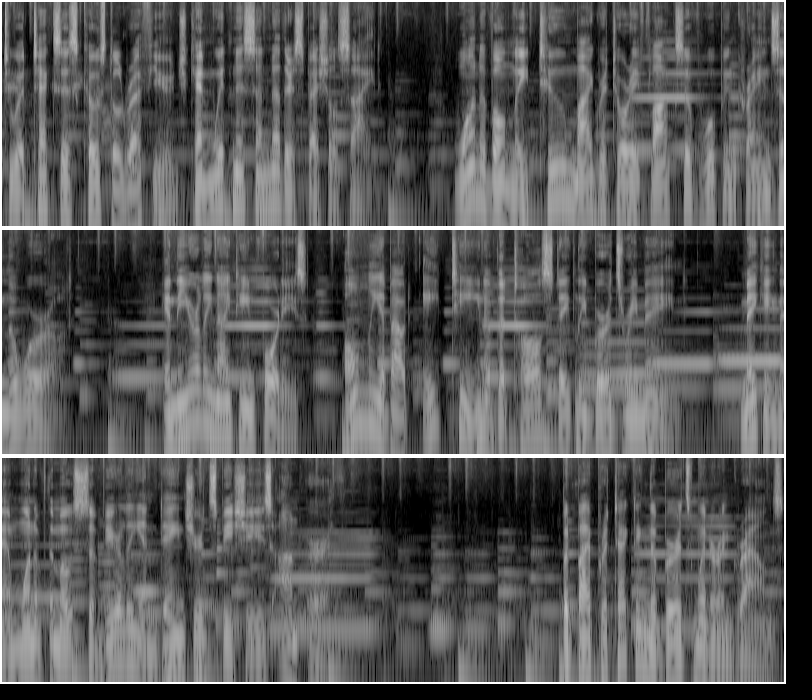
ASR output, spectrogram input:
to a Texas coastal refuge can witness another special sight, one of only two migratory flocks of whooping cranes in the world. In the early 1940s, only about 18 of the tall stately birds remained, making them one of the most severely endangered species on Earth. But by protecting the birds' wintering grounds,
